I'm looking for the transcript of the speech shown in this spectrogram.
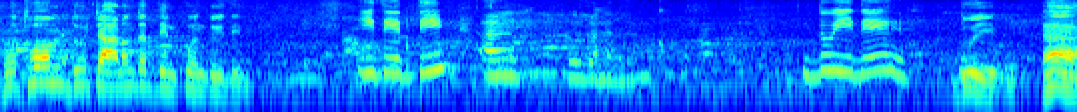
প্রথম দুইটা আনন্দের দিন কোন দুই দিন? ঈদের দিন আর কুরবানের দিন। দুই ঈদে। দুই ঈদ। হ্যাঁ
